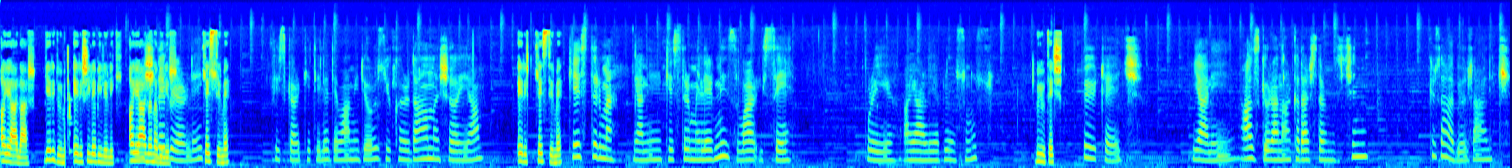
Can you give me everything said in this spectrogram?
Ayarlar. Geri düğme. Erişilebilirlik. Ayarlanabilir. Erişilebilirlik. Kestirme. Fisk hareketiyle devam ediyoruz. Yukarıdan aşağıya. Eriş. Kestirme. Kestirme. Yani kestirmeleriniz var ise burayı ayarlayabiliyorsunuz. Büyüteç. Büyüteç. Yani az gören arkadaşlarımız için güzel bir özellik.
